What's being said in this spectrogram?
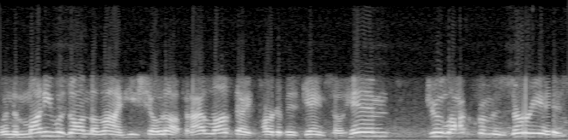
When the money was on the line, he showed up, and I love that part of his game. So him, Drew Lock from Missouri is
